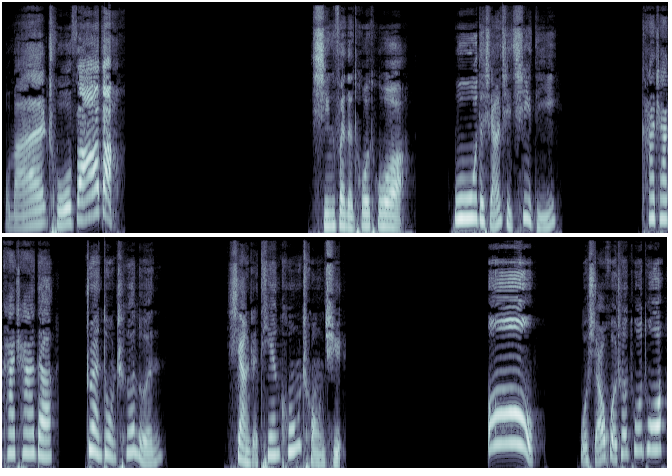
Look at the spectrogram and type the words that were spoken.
我们出发吧！”兴奋的托托。呜呜的响起汽笛，咔嚓咔嚓的转动车轮，向着天空冲去。哦，我小火车托托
